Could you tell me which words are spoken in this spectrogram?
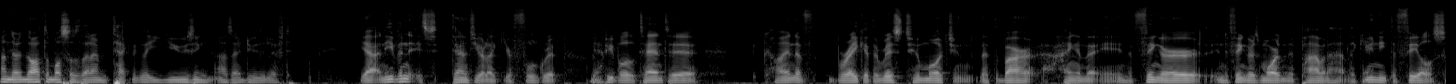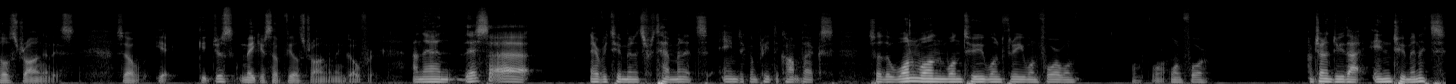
and they're not the muscles that I'm technically using as I do the lift. Yeah, and even it's down to your like your full grip. Yeah. People tend to kind of break at the wrist too much and let the bar hang in the in the finger in the fingers more than the palm of the hand. Like you need to feel so strong in this. So yeah, get, just make yourself feel strong and then go for it. And then this uh, every two minutes for ten minutes, aim to complete the complex. So the one one, one two, one three, one four, one One four. one four. I'm trying to do that in two minutes.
